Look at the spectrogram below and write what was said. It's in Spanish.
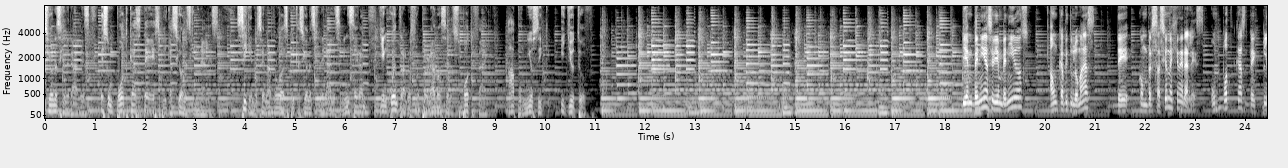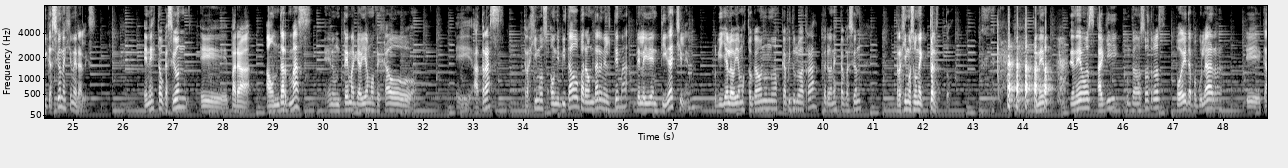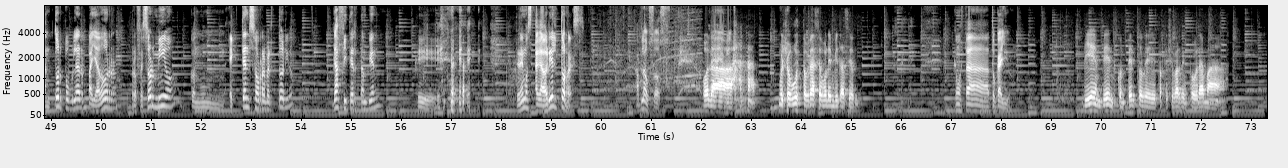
Explicaciones Generales es un podcast de explicaciones generales. Síguenos en arroba explicaciones generales en Instagram y encuentra nuestros programas en Spotify, Apple Music y YouTube. Bienvenidas y bienvenidos a un capítulo más de Conversaciones Generales, un podcast de explicaciones generales. En esta ocasión, eh, para ahondar más en un tema que habíamos dejado eh, atrás, trajimos a un invitado para ahondar en el tema de la identidad chilena. Porque ya lo habíamos tocado en unos capítulos atrás, pero en esta ocasión trajimos a un experto. tenemos, aquí junto a nosotros poeta popular, eh, cantor popular, payador, profesor mío, con un extenso repertorio, gaffiter también. Eh, tenemos a Gabriel Torres. Aplausos. Hola, mucho gusto, gracias por la invitación. ¿Cómo está Tocayo? Bien, bien, contento de participar de un programa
